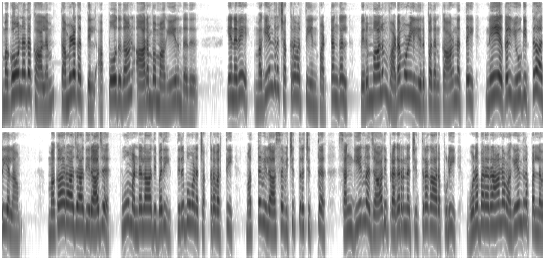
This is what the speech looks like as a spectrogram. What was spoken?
மகோன்னத காலம் தமிழகத்தில் அப்போதுதான் ஆரம்பமாகியிருந்தது. எனவே மகேந்திர சக்கரவர்த்தியின் பட்டங்கள் பெரும்பாலும் வடமொழியில் இருப்பதன் காரணத்தை நேயர்கள் யூகித்து அறியலாம். மகாராஜாதிராஜ பூமண்டலாதிபதி திருபுவன சக்கரவர்த்தி மத்தவிலாச விசித்திர சித்த சங்கீர்ண ஜாதி பிரகரண சித்திரகார புலி குணபரரான மகேந்திர பல்லவ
